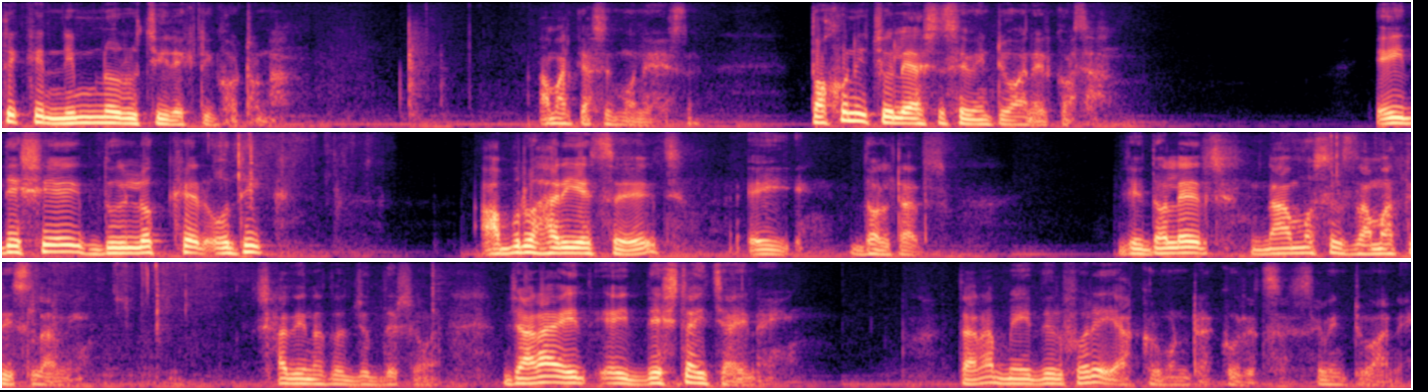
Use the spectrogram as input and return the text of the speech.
থেকে নিম্ন রুচির একটি ঘটনা। আমার কাছে মনে হয়েছে। তখনই চলে আসে সেভেন্টি ওয়ানের কথা। এই দেশে দুই লক্ষের অধিক আব্রু হারিয়েছে এই দলটার। যে দলের নাম হচ্ছে জামাত ইসলামী, স্বাধীনতা যুদ্ধের সময়। যারা এই এই দেশটাই চায় নাই, তারা মেয়েদের উপরে এই আক্রমণটা করেছে সেভেন্টি ওয়ানে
